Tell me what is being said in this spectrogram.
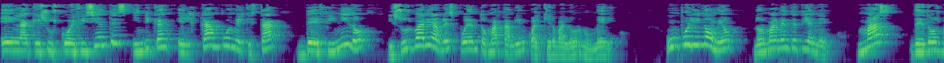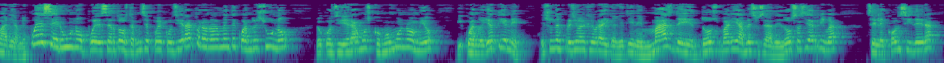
en la que sus coeficientes indican el campo en el que está definido y sus variables pueden tomar también cualquier valor numérico. Un polinomio normalmente tiene más de dos variables. Puede ser uno, puede ser dos, también se puede considerar, pero normalmente cuando es uno lo consideramos como monomio y cuando ya tiene, es una expresión algebraica que tiene más de dos variables, o sea, de dos hacia arriba, se le considera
